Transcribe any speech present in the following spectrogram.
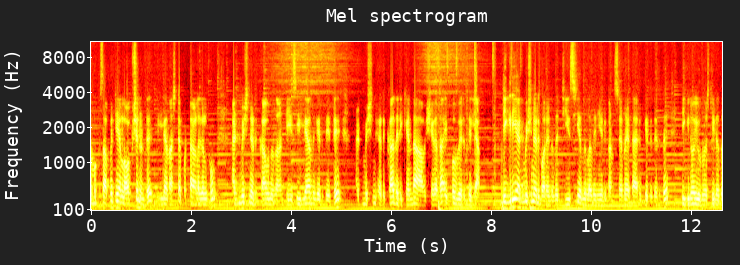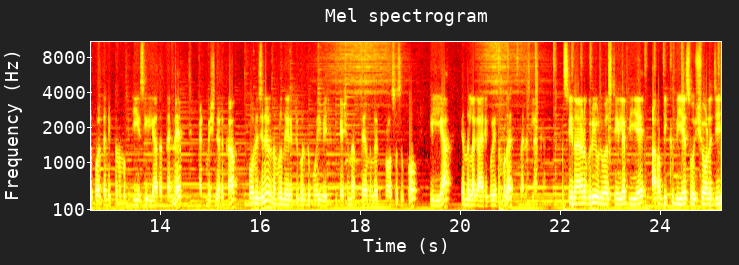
നമുക്ക് സബ്മിറ്റ് ചെയ്യാനുള്ള ഓപ്ഷൻ ഉണ്ട്. ഇല്ല നഷ്ടപ്പെട്ട ആളുകൾക്കും അഡ്മിഷൻ എടുക്കാവുന്നതാണ്. ടി സി ഇല്ല എന്ന് കരുതിയിട്ട് അഡ്മിഷൻ എടുക്കാതിരിക്കേണ്ട ആവശ്യകത ഇപ്പോൾ വരുന്നില്ല. ഡിഗ്രി അഡ്മിഷൻ എടുക്കുക പറയുന്നത് ടി സി എന്നുള്ളത് ഇനി ഒരു കൺസേൺ ആയിട്ട് ആരും കരുതരുത്. ഇഗ്നോ യൂണിവേഴ്സിറ്റിയിൽ അതുപോലെ തന്നെ ഇപ്പൊ നമുക്ക് ടി സി ഇല്ലാതെ തന്നെ അഡ്മിഷൻ എടുക്കാം. ഒറിജിനൽ നമ്മൾ നേരിട്ട് കൊണ്ടുപോയി വെരിഫിക്കേഷൻ നടത്തുക എന്നുള്ള പ്രോസസ്സ് ഇപ്പോൾ ഇല്ല എന്നുള്ള കാര്യം കൂടി നമ്മൾ മനസ്സിലാക്കാം ശ്രീനാരായണ ഗുരു യൂണിവേഴ്സിറ്റിയിലെ B A Arabic B A sociology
